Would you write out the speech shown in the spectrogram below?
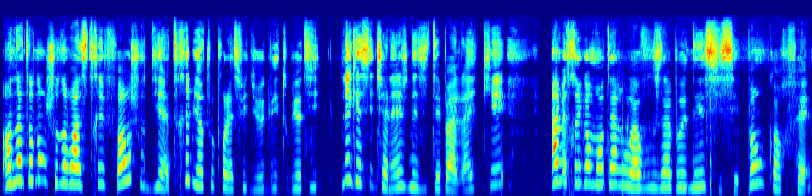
En attendant, je vous embrasse très fort. Je vous dis à très bientôt pour la suite du Ugly to Beauty Legacy Challenge. N'hésitez pas à liker, à mettre un commentaire ou à vous abonner si c'est pas encore fait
